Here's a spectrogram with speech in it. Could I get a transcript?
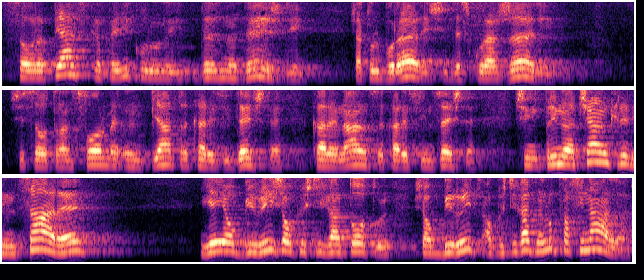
să o răpească pericolului deznădejdii și a tulburării și descurajării și să o transforme în piatră care zidește, care înalță, care sfințește. Și prin acea încredințare, ei au biruit și au câștigat totul. Și au biruit, au câștigat în lupta finală.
